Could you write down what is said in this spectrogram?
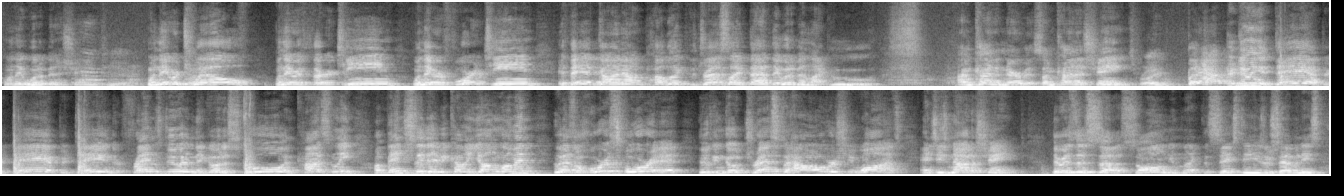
when they would have been ashamed. Yeah. When they were 12, when they were 13, when they were 14, if they had gone out in public dressed like that, they would have been like, ooh, I'm kind of nervous. I'm kind of ashamed. Right. But after doing it day after day after day, and their friends do it, and they go to school, and constantly, eventually they become a young woman who has a horse forehead, who can go dress to however she wants, and she's not ashamed. There was this uh, song in like the 60s or 70s,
